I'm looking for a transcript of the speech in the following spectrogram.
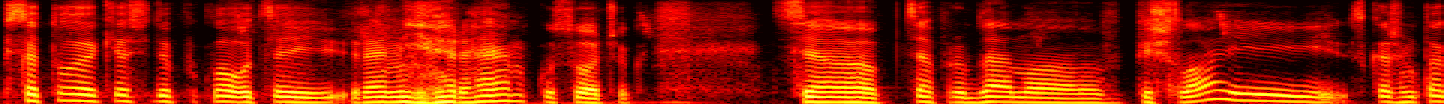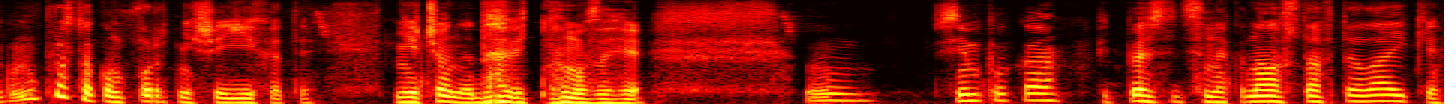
Після того, як я сюди поклав оцей ремінь РГМ кусочок, ця, ця проблема пішла і, скажімо так, ну просто комфортніше їхати. Нічого не давить на мозги. Ну, всім пока. Підписуйтесь на канал, ставте лайки.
